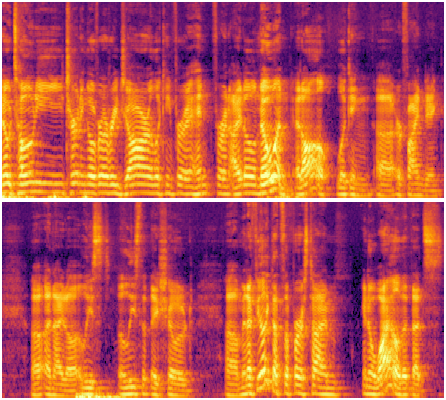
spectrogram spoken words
no Tony turning over every jar looking for a hint for an idol. No one at all looking uh, or finding uh, an idol. At least at least that they showed. Um, and I feel like that's the first time in a while that that's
